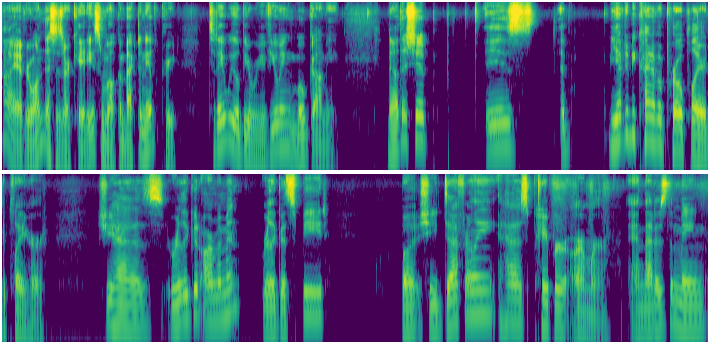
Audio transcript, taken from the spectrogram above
Hi everyone, this is Arcadius and welcome back to Naval Creed. Today we will be reviewing Mogami. Now this ship is a, you have to be kind of a pro player to play her. She has really good armament, really good speed, but she definitely has paper armor, and that is the main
